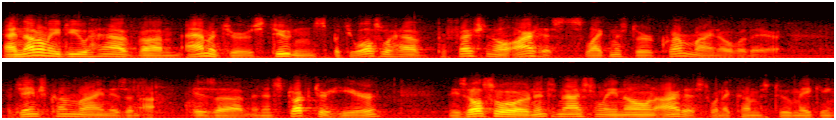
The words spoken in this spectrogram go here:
And not only do you have um, amateurs, students, but you also have professional artists like Mr. Crumrine over there. Uh, James Crumrine is, an, uh, is uh, an instructor here. He's also an internationally known artist when it comes to making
